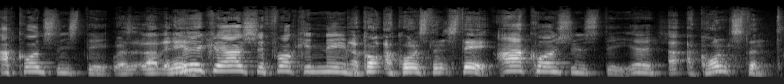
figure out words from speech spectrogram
A Constant State. Was it that the Who name? could ask the fucking name? A, con- a constant state. A Constant State, yes. A, a constant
